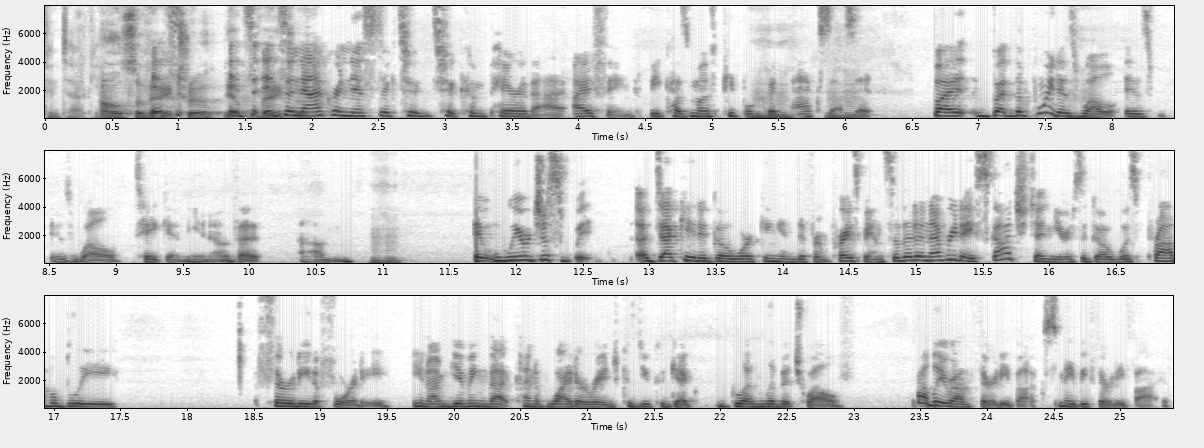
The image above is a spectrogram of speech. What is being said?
Kentucky. Also very it's, true. Yep, it's very it's true. anachronistic to to compare that, I think, because most people Mm-hmm, couldn't access it. But but the point is well is is well taken. You know that um, Mm-hmm. it, we were just a decade ago working in different price bands, so that an everyday Scotch ten years ago was probably thirty to forty. You know, I'm giving that kind of wider range because you could get Glenlivet twelve, probably around thirty bucks, maybe thirty five.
